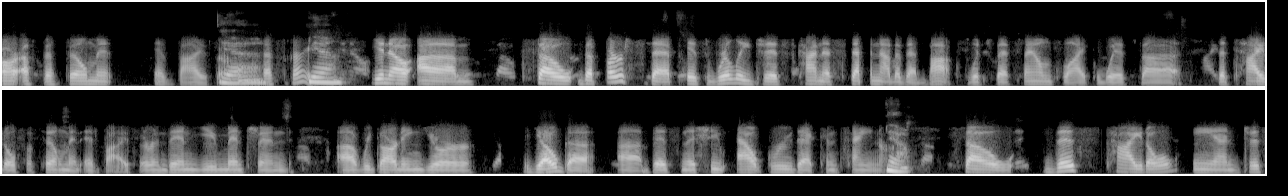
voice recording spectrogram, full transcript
are a fulfillment advisor. Yeah. That's great. Yeah. You know, um, so the first step is really just kind of stepping out of that box, which that sounds like with uh, the title fulfillment advisor. And then you mentioned uh, regarding your yoga uh, business, you outgrew that container. Yeah. So this title and just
